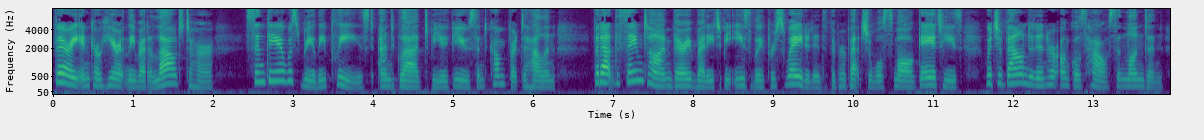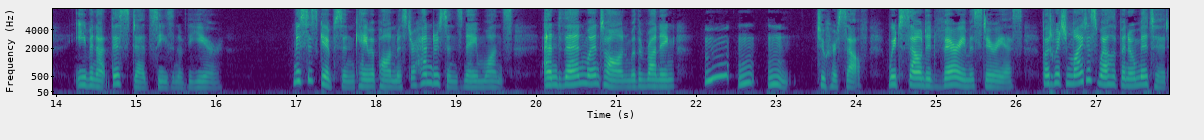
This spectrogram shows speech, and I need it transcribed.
very incoherently read aloud to her, Cynthia was really pleased, and glad to be of use and comfort to Helen, but at the same time very ready to be easily persuaded into the perpetual small gaieties which abounded in her uncle's house in London, even at this dead season of the year. Mrs. Gibson came upon Mr. Henderson's name once, and then went on with a running mm mm mm to herself, which sounded very mysterious, but which might as well have been omitted,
